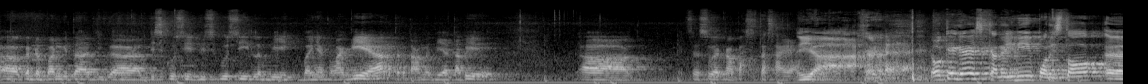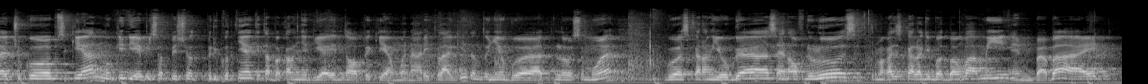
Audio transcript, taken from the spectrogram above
uh, ke depan kita juga diskusi-diskusi lebih banyak lagi ya, terutama dia tapi uh, sesuai kapasitas saya. Iya. Oke guys, kali ini Polistalk eh, cukup sekian. Mungkin di episode-episode berikutnya kita bakal nyediain topik yang menarik lagi tentunya buat lo semua. Gue sekarang yoga, sign off dulu. Terima kasih sekali lagi buat Bang Fahmi and bye bye.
